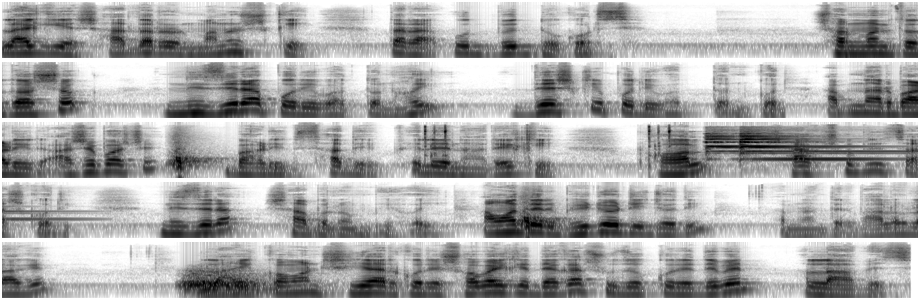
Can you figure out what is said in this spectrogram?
লাগিয়ে সাধারণ মানুষকে তারা উদ্বুদ্ধ করছে। সম্মানিত দর্শক, নিজেরা পরিবর্তন হই, দেশকে পরিবর্তন করি। আপনার বাড়ির আশেপাশে বাড়ির ছাদে ফেলে না রেখে ফল, শাকসবজি চাষ করি। নিজেরা স্বাবলম্বী হই। আমাদের ভিডিওটি যদি আপনাদের ভালো লাগে, লাইক, কমেন্ট, শেয়ার করে সবাইকে দেখার সুযোগ করে দেবেন। আল্লাহ হাফেজ।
